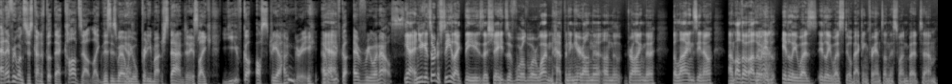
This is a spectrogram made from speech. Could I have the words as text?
and everyone's just kind of put their cards out. Like this is where we all pretty much stand. And it's like you've got Austria-Hungary, and Yeah. we've got everyone else. yeah and you can sort of see like the the shades of World War One happening here on the on the drawing the the lines you know um, although although Yeah. It- Italy was Italy was still backing France on this one but um,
